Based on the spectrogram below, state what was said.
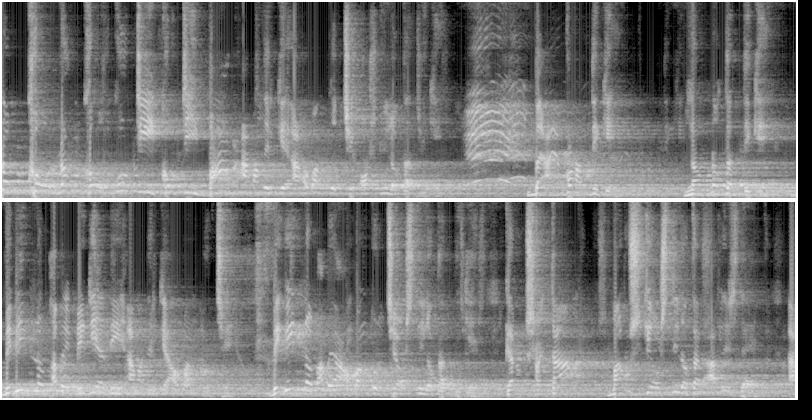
লক্ষ লক্ষ, কোটি কোটি বার আমাদেরকে আহ্বান করছে অশ্লীলতার দিকে ব্যাপনার দিকে, নগ্নতার দিকে। বিভিন্ন ভাবে মিডিয়া দিয়ে আমাদেরকে আহ্বান করছে। বিভিন্ন ভাবে আহ্বান করছে অশ্লীলতার দিকে। কারণ শয়তান মানুষকে অশ্লীলতার আদেশ দেয়। আর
